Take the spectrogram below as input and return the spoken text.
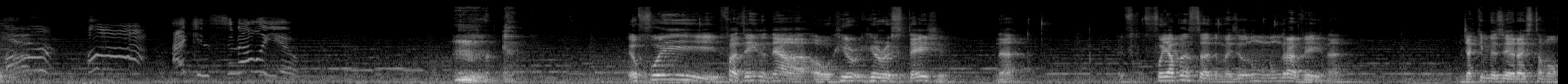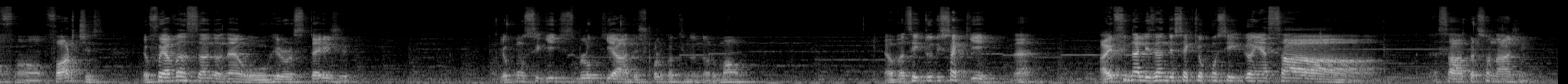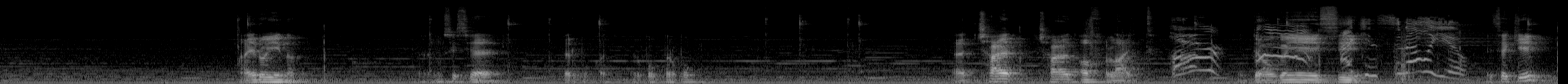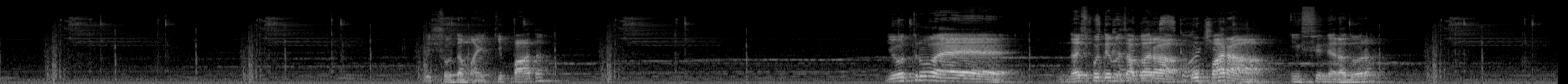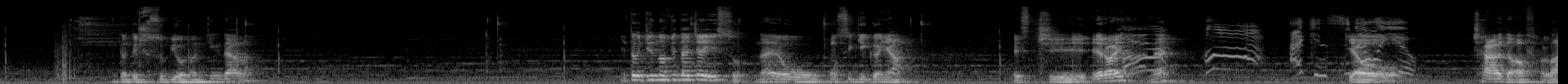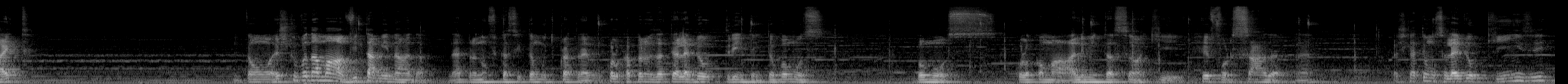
Eu fui fazendo né, o Hero, Hero Stage, né? Foi avançando, mas eu não, não, gravei, né? Já que meus heróis estavam fortes, eu fui avançando, né? O Hero Stage. eu consegui desbloquear. Deixa eu colocar aqui no normal. Eu avancei tudo isso aqui, né? Aí finalizando esse aqui eu consegui ganhar essa essa personagem. A heroína. Não sei se é. Pera um pouco, pera um pouco, pera um pouco. É Child, Child of Light. Então eu ganhei esse. Esse aqui. Deixa eu dar uma equipada. E outro é. Nós podemos agora upar a incineradora. Então deixa eu subir o ranking dela. Então de novidade é isso, né? Eu consegui ganhar este herói, né? Que é o Child of Light. Então acho que eu vou dar uma vitaminada, né? Para não ficar assim tão muito para trás. Vou colocar pelo menos até level 30. Então vamos, vamos colocar uma alimentação aqui reforçada, né? Acho que até uns level 15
